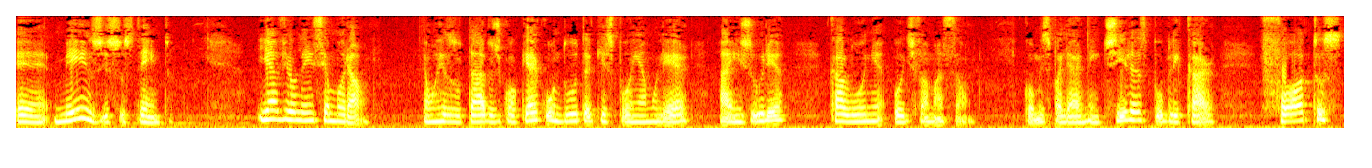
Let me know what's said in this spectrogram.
é, meios de sustento. E a violência moral é um resultado de qualquer conduta que exponha a mulher à injúria, calúnia ou difamação, como espalhar mentiras, publicar fotos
